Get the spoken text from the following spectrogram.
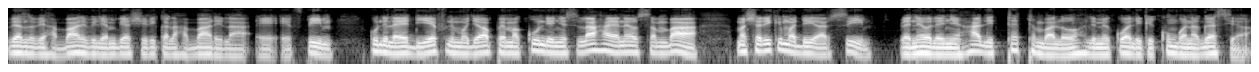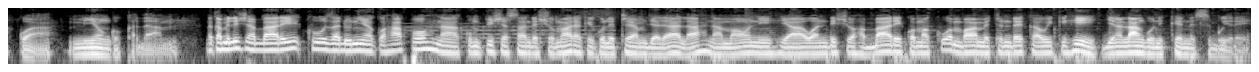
vyanzo vya habari viliambia shirika la habari la AFP. Kundi la ADF ni mojawapo ya makundi yenye silaha yanayosambaa mashariki mwa DRC, eneo lenye hali tete ambalo limekuwa likikumbwa na ghasia kwa miongo kadhaa. Nakamilisha habari kuu za dunia kwa hapo na kumpisha Sande Shomari akikuletea mjadala na maoni ya waandishi wa habari kwa makuu ambayo ametendeka wiki hii. Jina langu ni Kenneth Bwire.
